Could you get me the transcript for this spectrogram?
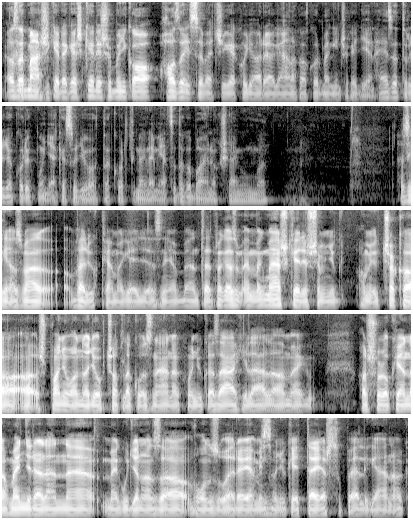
Az egy másik érdekes kérdés, hogy mondjuk a hazai szövetségek hogyan reagálnak akkor megint csak egy ilyen helyzetre, hogy akkor ők mondják ezt, hogy jó, ott akkor ti meg nem játszatok a bajnokságunkban. Hát igen, az már velük kell megegyezni ebben. Tehát meg, az, meg más kérdés, mondjuk, ha mondjuk csak a, a spanyol nagyok csatlakoznának, mondjuk az Áhilállal, meg hasonlók olyannak mennyire lenne meg ugyanaz a vonzó ereje, mint mondjuk egy teljes szuperligának.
